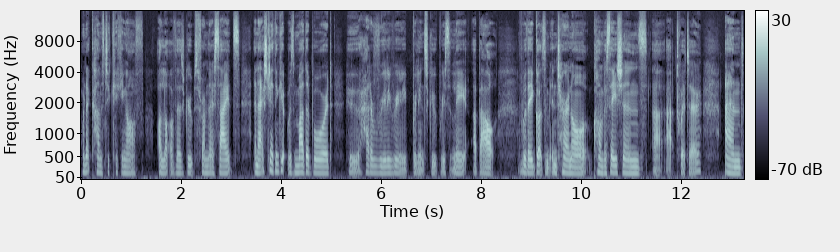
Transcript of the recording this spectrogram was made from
when it comes to kicking off a lot of those groups from their sites. And actually, I think it was Motherboard who had a really, really brilliant scoop recently about where they got some internal conversations uh, at Twitter and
